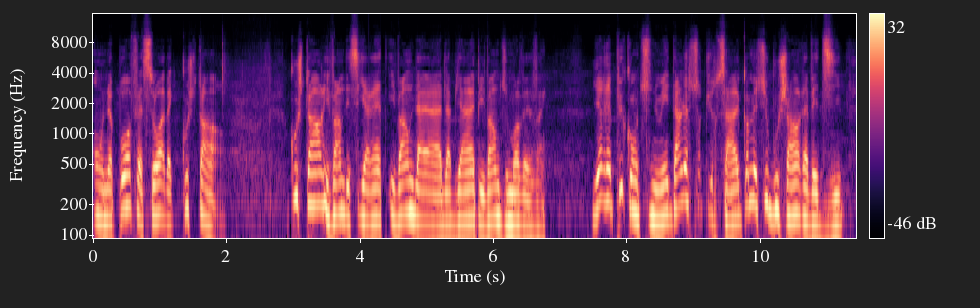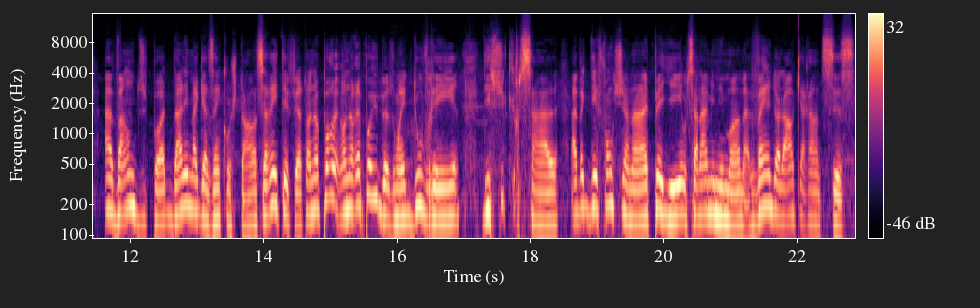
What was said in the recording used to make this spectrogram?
on n'a pas fait ça avec? Couche-Tard, ils vendent des cigarettes, ils vendent de la, de la bière, puis ils vendent du mauvais vin. Il aurait pu continuer dans le succursale, comme M. Bouchard avait dit, à vendre du pot dans les magasins Couche-Tard. Ça aurait été fait. On on n'aurait pas eu besoin d'ouvrir des succursales avec des fonctionnaires payés au salaire minimum à 20,46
